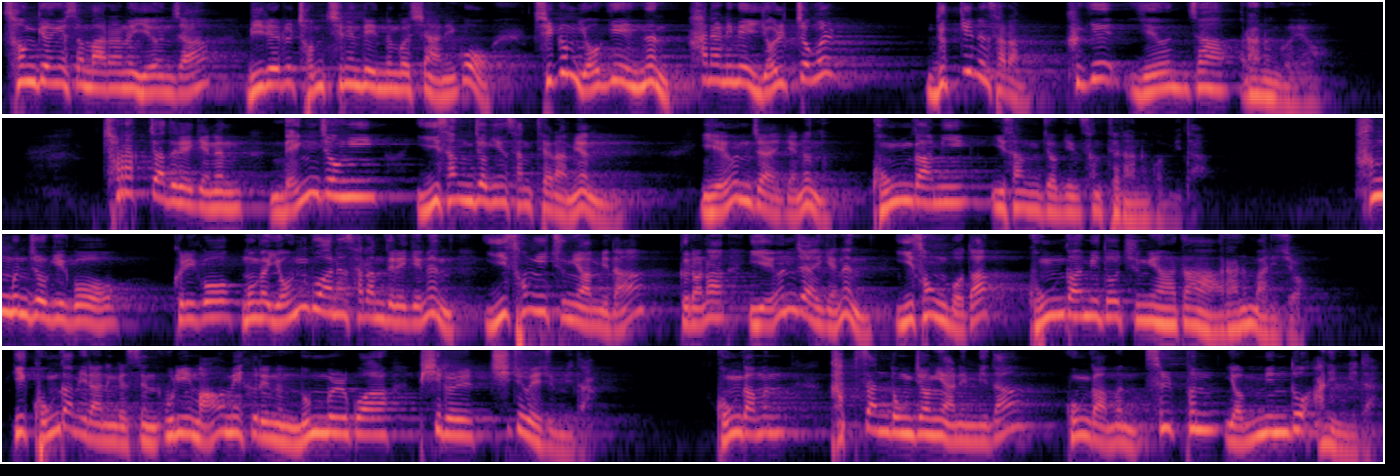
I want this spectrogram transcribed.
성경에서 말하는 예언자, 미래를 점치는 데 있는 것이 아니고 지금 여기에 있는 하나님의 열정을 느끼는 사람, 그게 예언자라는 거예요. 철학자들에게는 냉정이 이상적인 상태라면 예언자에게는 공감이 이상적인 상태라는 겁니다. 학문적이고 그리고 뭔가 연구하는 사람들에게는 이성이 중요합니다. 그러나 예언자에게는 이성보다 공감이 더 중요하다라는 말이죠. 이 공감이라는 것은 우리 마음에 흐르는 눈물과 피를 치료해 줍니다. 공감은 값싼 동정이 아닙니다. 공감은 슬픈 연민도 아닙니다.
